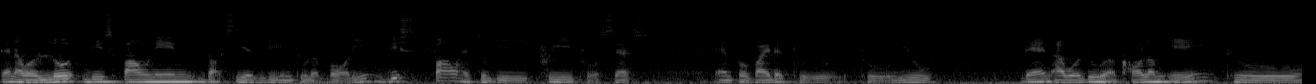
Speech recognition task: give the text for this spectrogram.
Then I will load this file name .csv into the body. This file has to be pre-processed and provided to to you. Then I will do a column A to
